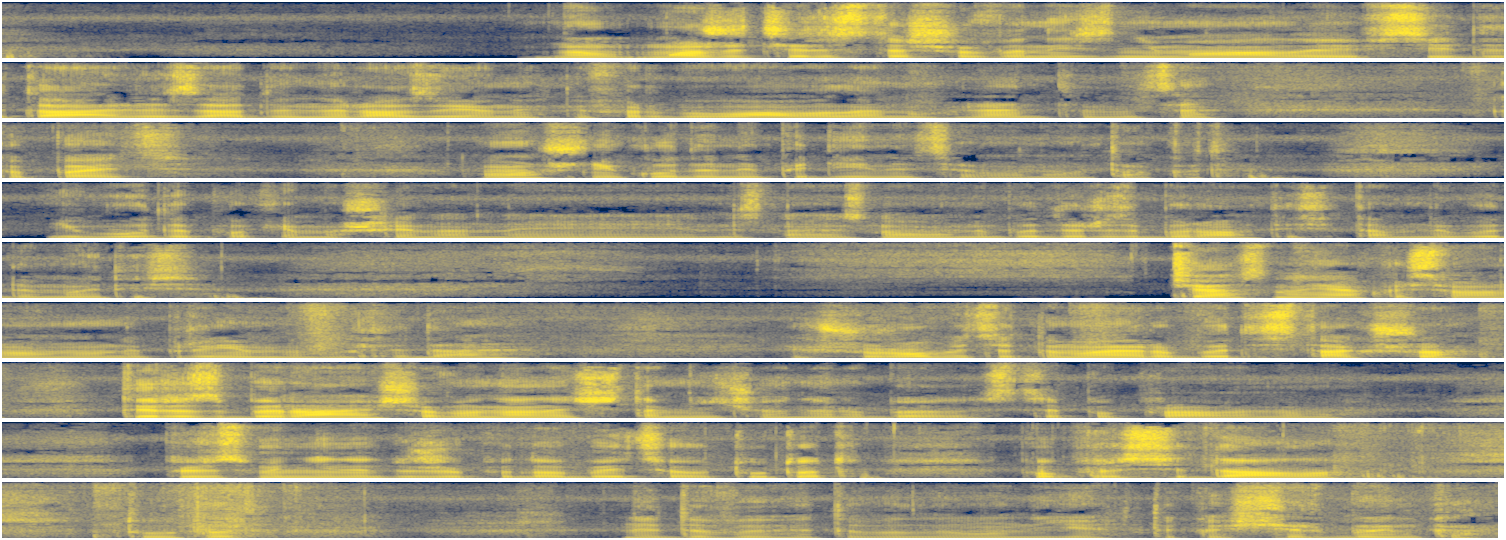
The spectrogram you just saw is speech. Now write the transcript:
Ну, може через те, що вони знімали всі деталі, ззаду ні разу я в них не фарбував, але ну гляньте, ну це капець. Воно ж нікуди не підінеться, воно отак от. І буде, поки машина не, не знаю, знову не буде розбиратися, там не буде митись. Чесно, якось воно ну, неприємно виглядає. Якщо робиться, то має робитись так, що ти розбираєш, а вона наче там нічого не робилась. Це по-правильному. Плюс мені не дуже подобається отут от попросідало. Тут от недовиготовили, вон є така щербинка.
